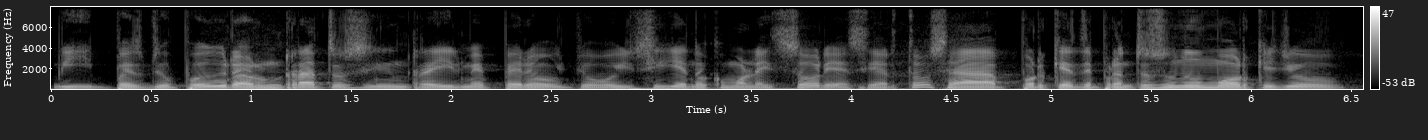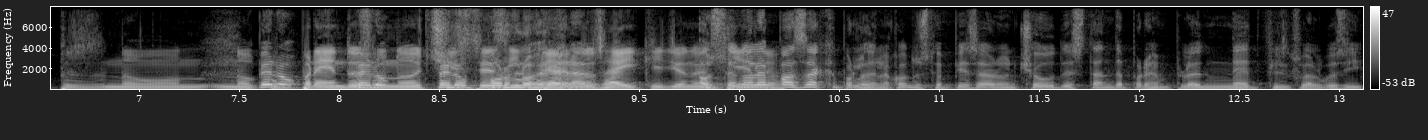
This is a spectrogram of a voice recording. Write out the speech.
Y pues yo puedo durar un rato sin reírme, pero yo voy siguiendo como la historia, ¿cierto? O sea, porque de pronto es un humor que yo pues no, no comprendo, son unos chistes internos ahí que yo no ¿A usted no entiendo. le pasa que por lo general cuando usted empieza a ver un show de stand-up, por ejemplo, en Netflix o algo así,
